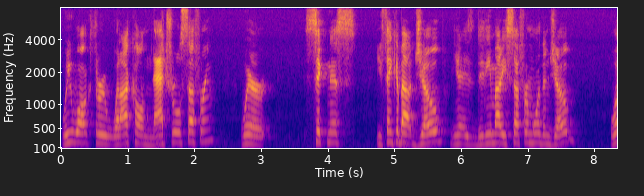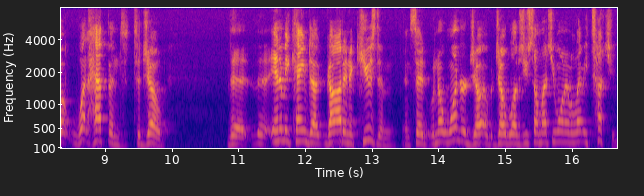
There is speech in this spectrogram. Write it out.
We walk through what I call natural suffering, where sickness, you think about Job. You know, did anybody suffer more than Job? What, what happened to Job? The, the enemy came to God and accused him and said, Well, no wonder Job, Job loves you so much, you won't even let me touch him.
